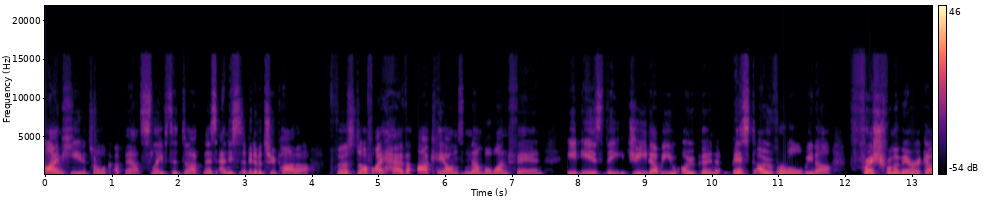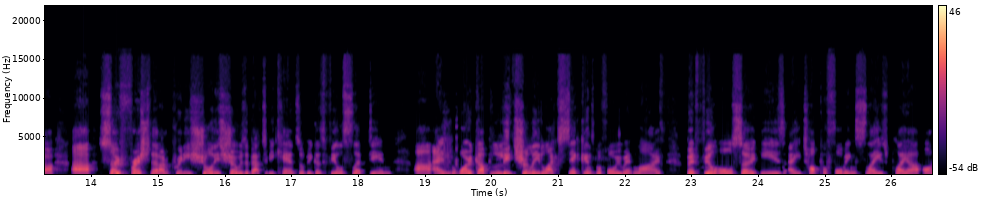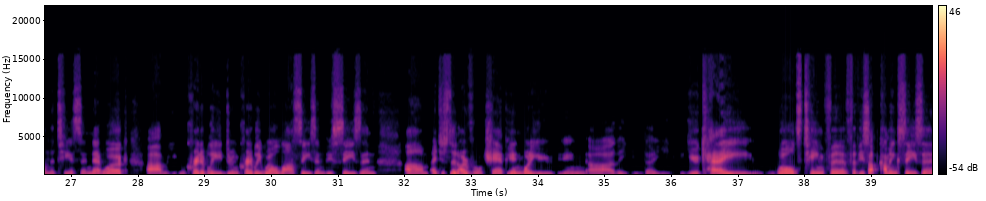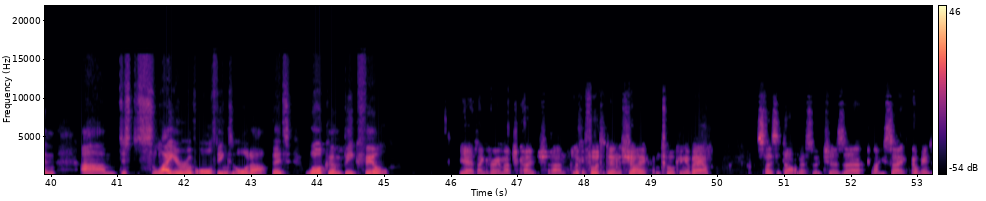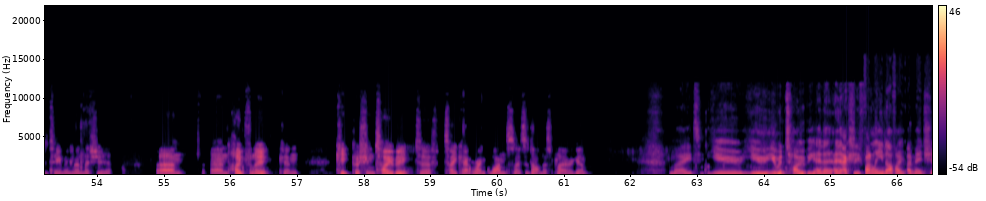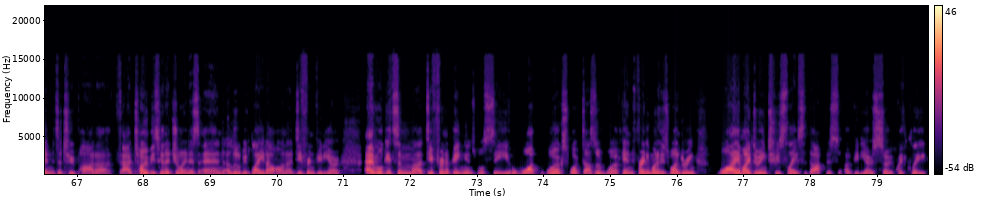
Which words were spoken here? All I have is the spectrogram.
I'm here to talk about Slaves to Darkness, and this is a bit of a two parter. First off, I have Archaon's number one fan it is the GW Open best overall winner, fresh from America. Uh, so fresh that I'm pretty sure this show is about to be cancelled because Phil slept in uh, and woke up literally like seconds before we went live. But Phil also is a top performing slaves player on the TSN network. Um, incredibly, doing incredibly well last season, this season um, and just an overall champion. What are you in uh, the the UK World's team for for this upcoming season? Um, just slayer of all things order. But welcome, Big Phil. Yeah, thank you very much, Coach. Um, looking forward to doing the show and talking about Slaves of Darkness, which has, uh, like you say, got me into Team England this year, um, and hopefully can keep pushing Toby to take out rank one Slaves of Darkness player again mate. You, you, you, and Toby, and and actually, funnily enough, I, I mentioned it's a two-parter. Uh, Toby's going to join us, and a little bit later on a different video, and we'll get some uh, different opinions. We'll see what works, what doesn't work, and for anyone who's wondering why am I doing two Slaves to Darkness videos so quickly,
